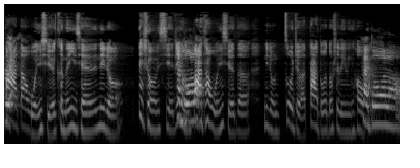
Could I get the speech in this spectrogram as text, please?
霸道文学，可能以前那种。那种写这种霸道文学的那种作者，大多都是零零后。太多了。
